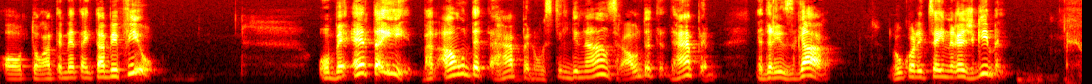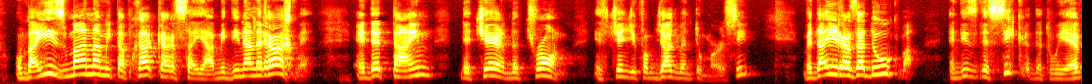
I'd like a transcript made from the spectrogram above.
או תורת אמת הייתה בפיו. ובעת ההיא, but how did that happen? We still didn't answer. How did it happen? That there is גר. Look what it say in רש ג' ובהיא זמנה מתהפכה כרסיה מדינה לרחמה. At that time, the chair, the throne, is changing from judgment to mercy. ודי רזה דהוקמה. And this is the secret that we have.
